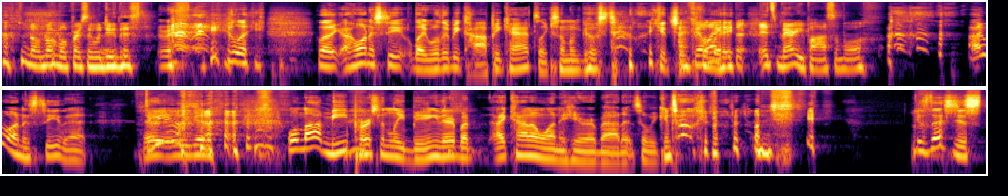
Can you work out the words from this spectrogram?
no normal person would do this. right? like, like I want to see. Like, will there be copycats? Like, someone goes to like a I Chick feel Fil A. like it's very possible. I want to see that. Do you? we well, not me personally being there, but I kind of want to hear about it so we can talk about it because that's just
